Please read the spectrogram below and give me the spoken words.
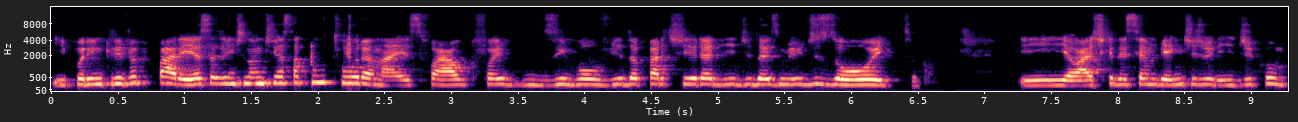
E por incrível que pareça, a gente não tinha essa cultura, né? Isso foi algo que foi desenvolvido a partir ali de 2018. E eu acho que nesse ambiente jurídico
